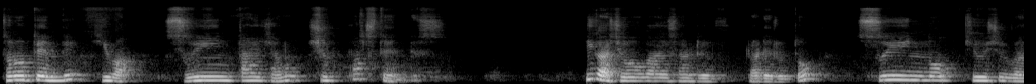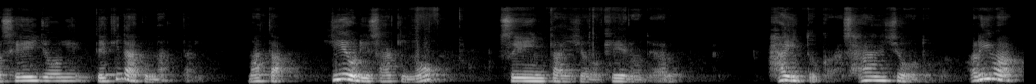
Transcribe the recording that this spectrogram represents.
その点で火は水陰代謝の出発点です。火が障害されられると水陰の吸収が正常にできなくなったり、また火より先の水陰代謝の経路である肺とか山椒とか、あるいは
